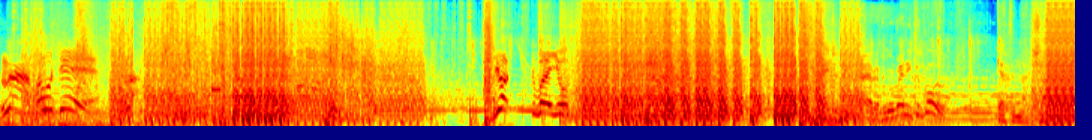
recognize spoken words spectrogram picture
На, получи! Ёб твою! Agent we're ready to go. Get in that shot.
